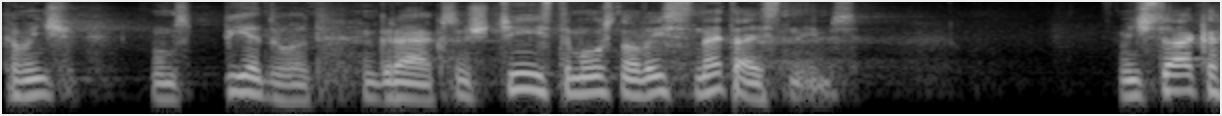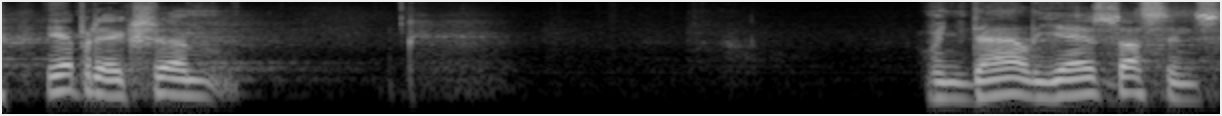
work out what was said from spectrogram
Ka viņš mums piedod grēkus un šķīsta mūs no visas netaisnības. Viņš saka, iepriekš um, viņa dēla Jēzus asins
